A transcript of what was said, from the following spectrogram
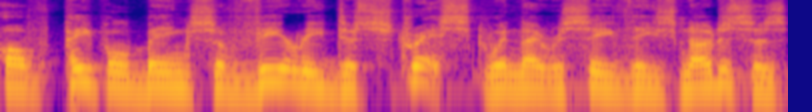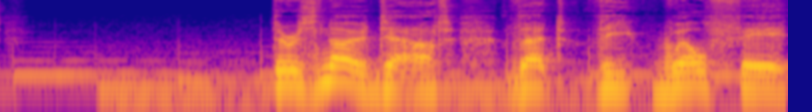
of people being severely distressed when they receive these notices. There is no doubt that the welfare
